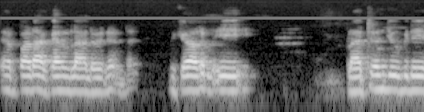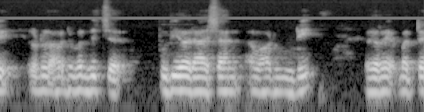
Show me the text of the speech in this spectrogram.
ഏർപ്പാടാക്കാനുള്ള ആലോചനയുണ്ട്. മിക്കവാറും ഈ പ്ലാറ്റിനം ജൂബിലിയോട് അനുബന്ധിച്ച് പുതിയ ഒരാശാൻ അവാർഡ് കൂടി വേറെ മറ്റ്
